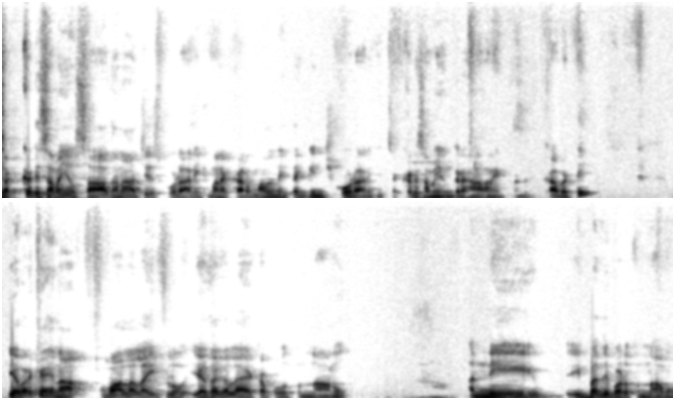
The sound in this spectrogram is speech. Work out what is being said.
చక్కటి సమయం సాధన చేసుకోవడానికి మన కర్మల్ని తగ్గించుకోవడానికి చక్కటి సమయం గ్రహణం అనేటువంటిది. కాబట్టి ఎవరికైనా వాళ్ళ లైఫ్లో ఎదగలేకపోతున్నాను అన్నీ ఇబ్బంది పడుతున్నాము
